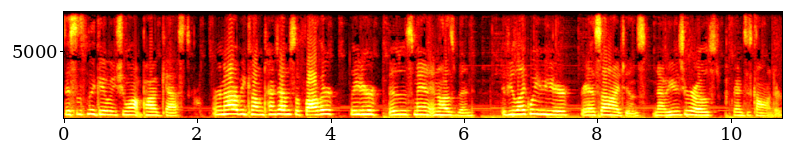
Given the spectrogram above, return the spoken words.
This is the Get What You Want podcast. Learn how to become 10 times the father, leader, businessman, and husband. If you like what you hear, rate us on iTunes. Now here's your host, Francis Collender.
